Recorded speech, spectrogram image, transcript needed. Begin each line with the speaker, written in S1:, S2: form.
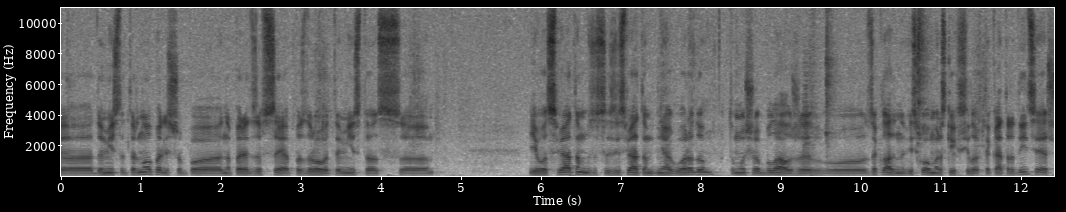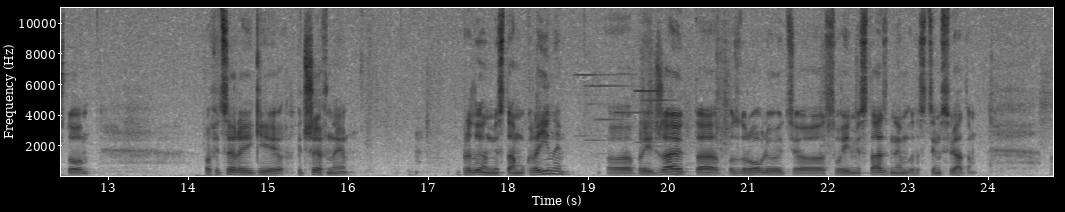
S1: е, до міста Тернопіль, щоб е, наперед за все поздоровити місто з е, його святом, зі святом Дня городу, тому що була вже закладена в військово-морських силах така традиція, що офіцери, які підшефні прилинним містам України, приїжджають та поздоровлюють свої міста з, днем, з цим святом.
